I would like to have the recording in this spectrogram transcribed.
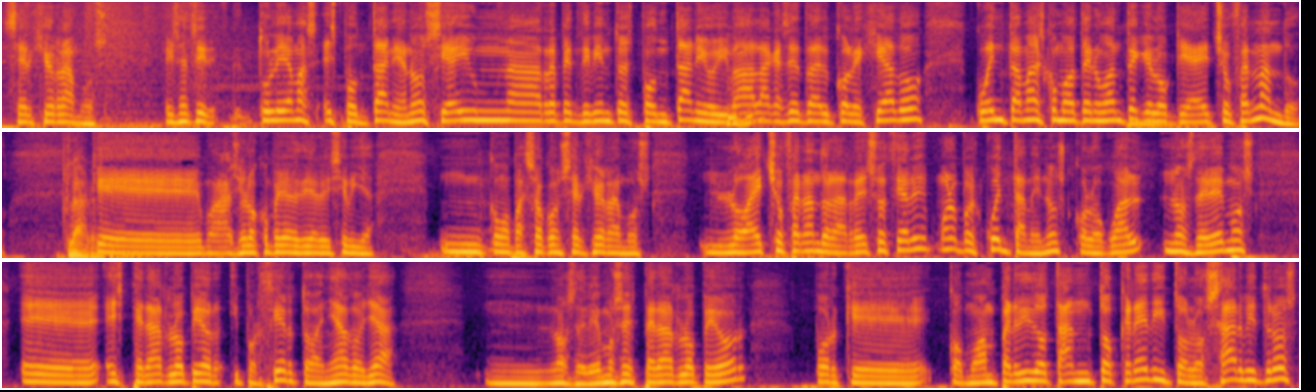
Sergio Ramos. Es decir, tú le llamas espontánea, ¿no? Si hay un arrepentimiento espontáneo y va a la caseta del colegiado, cuenta más como atenuante que lo que ha hecho Fernando. Claro. Que, bueno, sido los compañeros de Diario de Sevilla. Mm, Como pasó con Sergio Ramos. Lo ha hecho Fernando en las redes sociales, bueno, pues cuenta menos, con lo cual nos debemos eh, esperar lo peor. Y por cierto, añado ya, mm, nos debemos esperar lo peor porque como han perdido tanto crédito los árbitros,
